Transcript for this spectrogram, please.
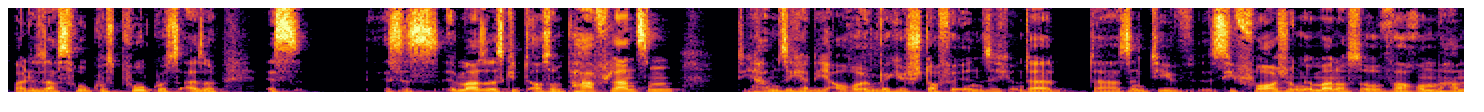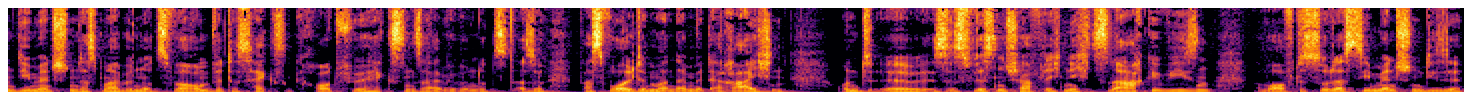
weil du sagst Hokuspokus, also es, es ist immer so, es gibt auch so ein paar Pflanzen, die haben sicherlich auch irgendwelche Stoffe in sich und da, da sind die, ist die Forschung immer noch so, warum haben die Menschen das mal benutzt? Warum wird das Hexenkraut für Hexensalbe benutzt? Also was wollte man damit erreichen? Und äh, es ist wissenschaftlich nichts nachgewiesen, aber oft ist so, dass die Menschen diese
